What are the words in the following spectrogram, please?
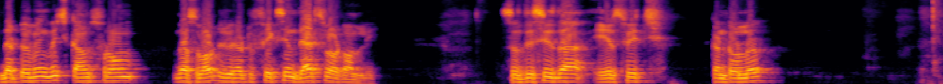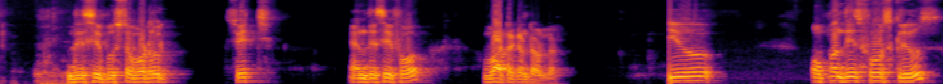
The tubing which comes from the slot you have to fix in that slot only. So this is the air switch controller this is booster bottle switch and this is for water controller. You open these four screws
